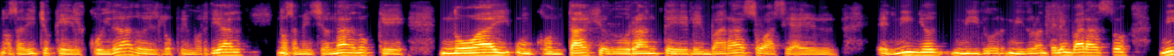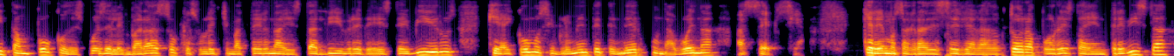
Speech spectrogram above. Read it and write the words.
Nos ha dicho que el cuidado es lo primordial. Nos ha mencionado que no hay un contagio durante el embarazo hacia el, el niño ni, ni durante el embarazo, ni tampoco después del embarazo, que su leche materna está libre de este virus, que hay como simplemente tener una buena asepsia. Queremos agradecerle a la doctora por esta entrevista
